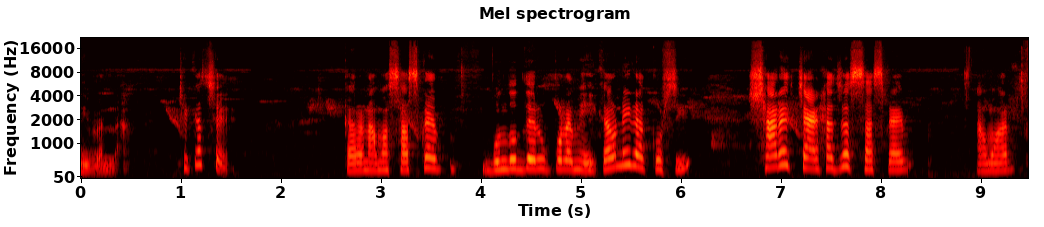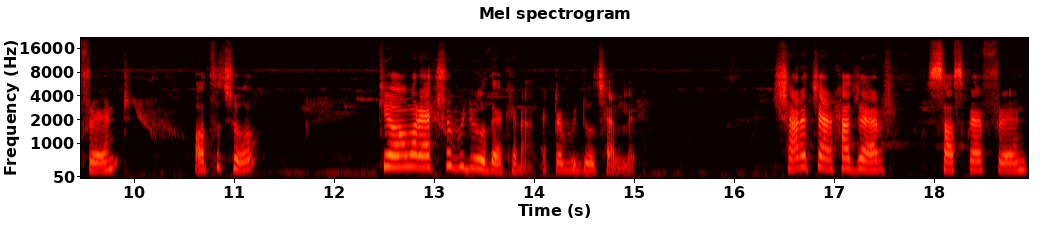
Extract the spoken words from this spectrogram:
নেবেন না, ঠিক আছে? কারণ আমার সাবস্ক্রাইব বন্ধুদের উপর আমি এই কারণেই রাগ করছি, সাড়ে চার হাজার সাবস্ক্রাইব আমার ফ্রেন্ড অথচ কেউ আমার একশো ভিডিও দেখে না একটা ভিডিও ছাড়লে। সাড়ে চার হাজার সাবস্ক্রাইব ফ্রেন্ড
